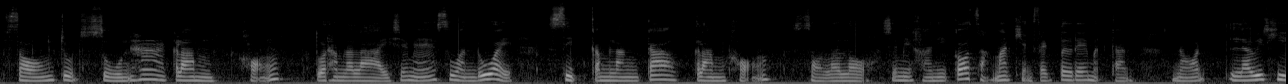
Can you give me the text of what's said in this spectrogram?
12.05 กรัมของตัวทำละลายใช่ไหม ส่วนด้วย 10กำลัง 9 กรัมของ สลลใช่ไหมคะนี่ก็สามารถเขียนแฟกเตอร์ได้เหมือนกันเนาะแล้ววิธี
